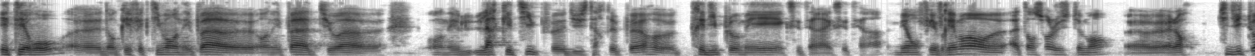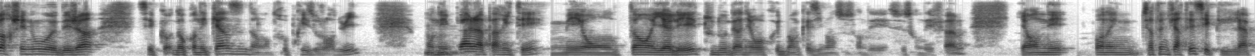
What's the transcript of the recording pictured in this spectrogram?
hétéros. Euh, donc, effectivement, on n'est pas, euh, on n'est pas, tu vois, euh, on est l'archétype du start-upper, très diplômé, etc., etc. Mais on fait vraiment attention justement. alors, petite victoire chez nous déjà, c'est donc on est 15 dans l'entreprise aujourd'hui. On n'est pas à la parité, mais on tend à y aller. Tous nos derniers recrutements, quasiment, ce sont des, ce sont des femmes. Et on est, on a une certaine fierté, c'est que la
